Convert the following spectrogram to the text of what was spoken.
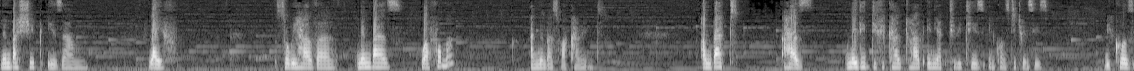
membership is um, life, so we have members who are former and members who are current. And that has made it difficult to have any activities in constituencies because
